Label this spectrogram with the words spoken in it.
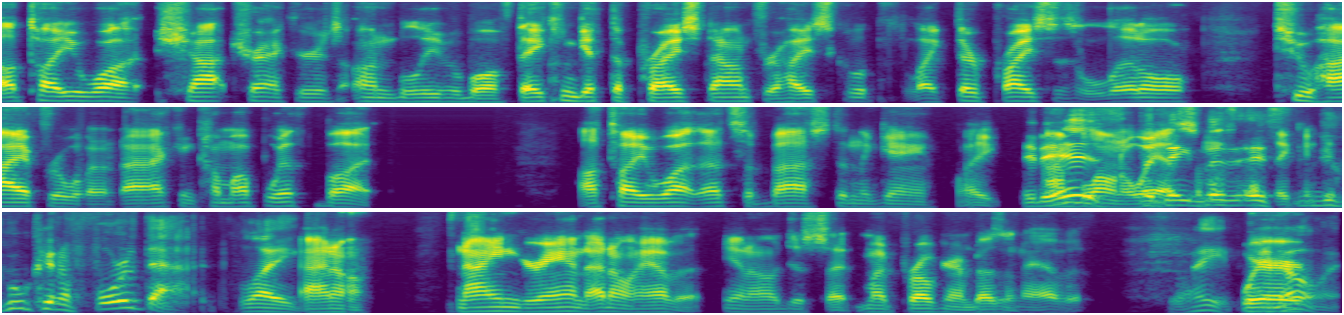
I'll tell you what, ShotTracker is unbelievable. If they can get the price down for high school, like their price is a little too high for what I can come up with, but I'll tell you what, that's the best in the game. Like it I'm is, blown away. They, they can who can afford that? Like I know nine grand. I don't have it. You know, just that my program doesn't have it. Right. Where I,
